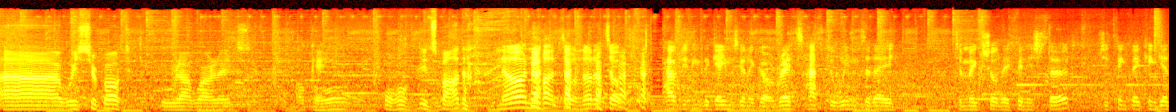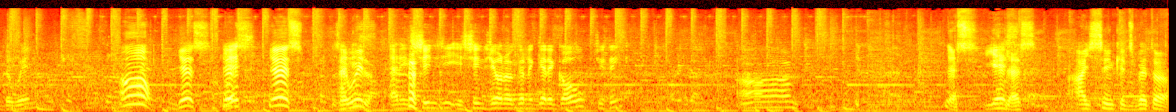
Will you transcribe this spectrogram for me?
Uh, we support Urawa Reds. Okay. Oh, oh it's bad. no, not at all, not at all. How do you think the game's going to go? Reds have to win today to make sure they finish third. Do you think they can get the win? Oh, yes, yes, yes, they and will. Is, and is Shinji, is Shinji Ono going to get a goal, do you think? Um, yes, yes. yes. I think it's better.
